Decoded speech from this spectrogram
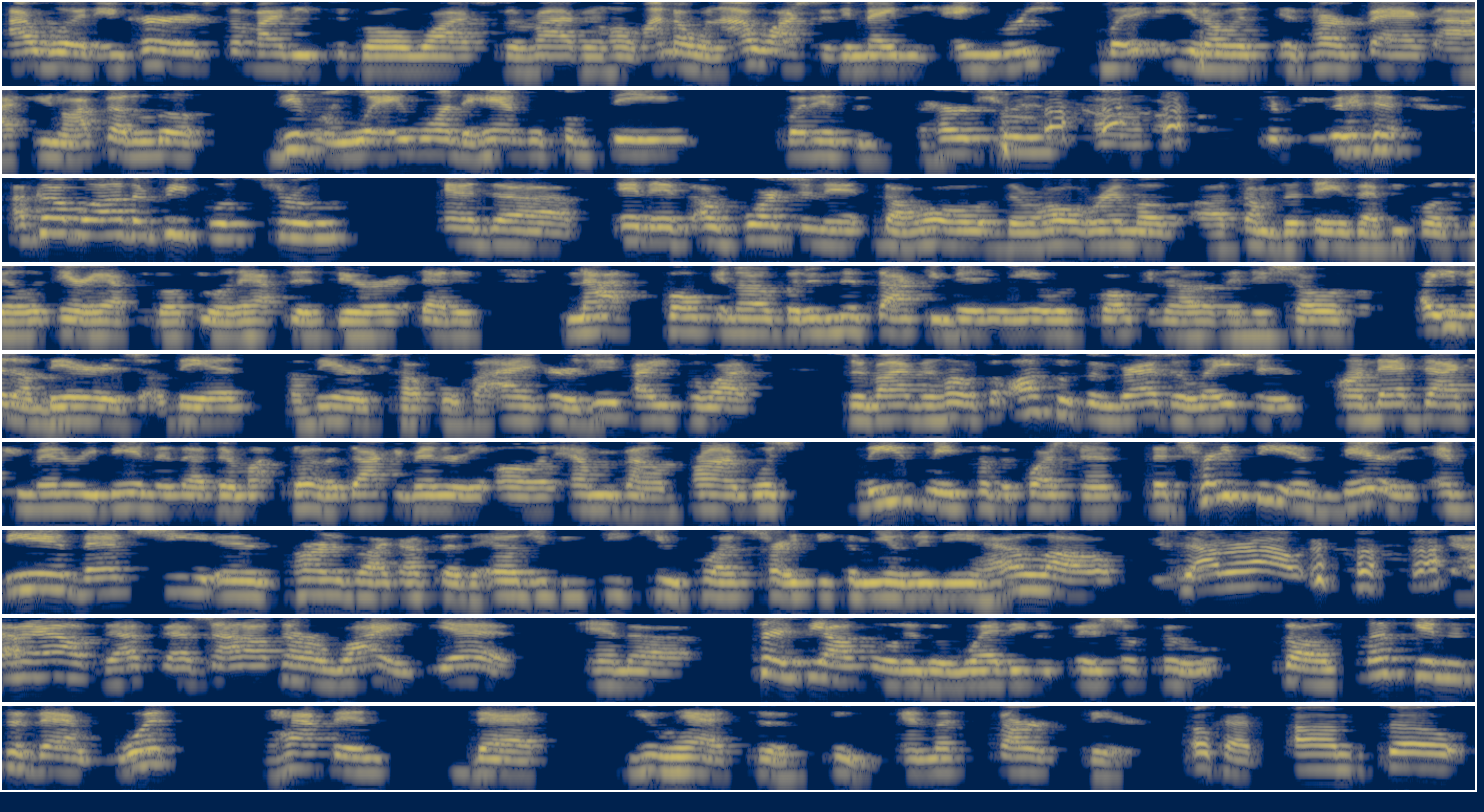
I would encourage somebody to go watch Surviving Home. I know when I watched it, it made me angry, but you know, it's, it's her fact. I you know I felt a little different way, wanted to handle some things, but it's her truth. um, a couple other people's truth and uh and it's unfortunate the whole the whole rim of uh, some of the things that people in the military have to go through and have to endure that is not spoken of but in this documentary it was spoken of and it showed even a marriage a man a marriage couple but i encourage anybody to watch surviving home. So also congratulations on that documentary being in that the documentary on amazon prime which leads me to the question that Tracey is married and being that she is part of, like I said, the LGBTQ plus Tracy community. Hello. Shout her out. shout her out. That's that shout out to her wife. Yes. And, uh, Tracey also is a wedding official too. So let's get into that. What happened that you had to sue? And let's start there. Okay. Um, so,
